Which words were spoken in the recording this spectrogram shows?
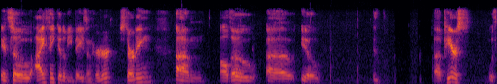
And so I think it'll be Baze and Huerter starting. Um, although, uh, you know, uh, Pierce was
